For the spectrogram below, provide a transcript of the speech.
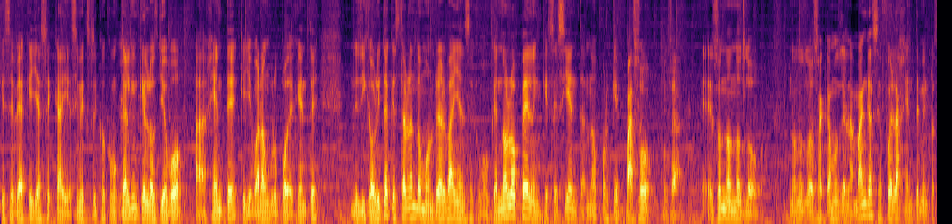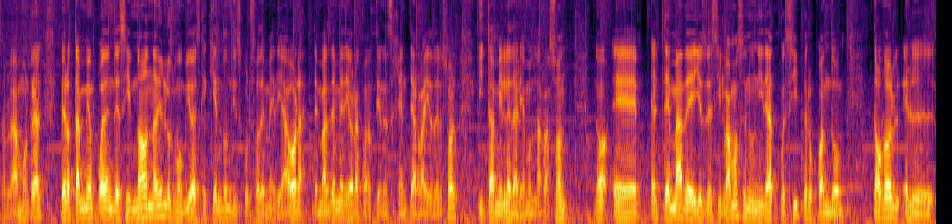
Que se vea que ya se cae. Así me explico. Como que alguien que los llevó a gente, que llevara a un grupo de gente, les dijo, ahorita que está hablando Monreal, váyanse. Como que no lo pelen, que se sientan, ¿no? Porque pasó. O sea, eso no nos lo, no nos lo sacamos de la manga, se fue la gente mientras hablaba Monreal, pero también pueden decir, no, nadie los movió, es que quien da un discurso de media hora, de más de media hora cuando tienes gente a rayos del sol, y también le daríamos la razón, ¿no? Eh, el tema de ellos decir, vamos en unidad, pues sí, pero cuando todo el...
